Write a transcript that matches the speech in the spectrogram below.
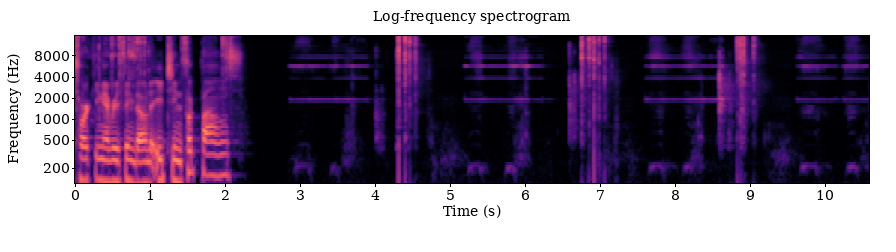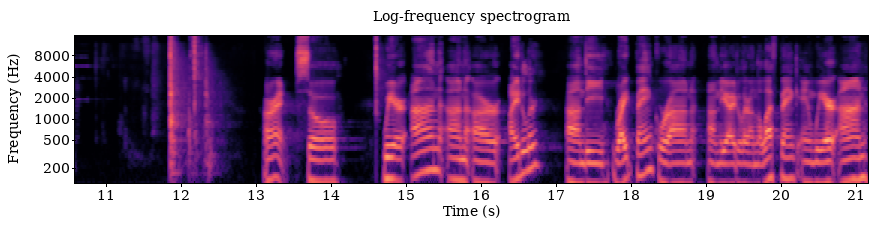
Torquing everything down to 18 foot-pounds. All right, so we are on on our idler on the right bank, we're on on the idler on the left bank, and we are on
